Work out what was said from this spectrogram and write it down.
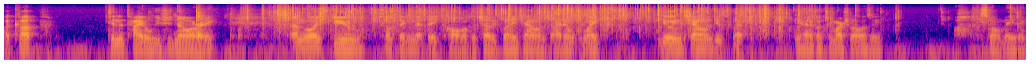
A cup. It's in the title. You should know already. I'm going to do something that they call the Chubby Bunny Challenge. I don't like doing challenges, but you had a bunch of marshmallows and oh, they smell amazing.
